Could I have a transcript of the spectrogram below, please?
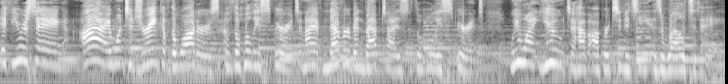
if you are saying, I want to drink of the waters of the Holy Spirit and I have never been baptized with the Holy Spirit, we want you to have opportunity as well today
